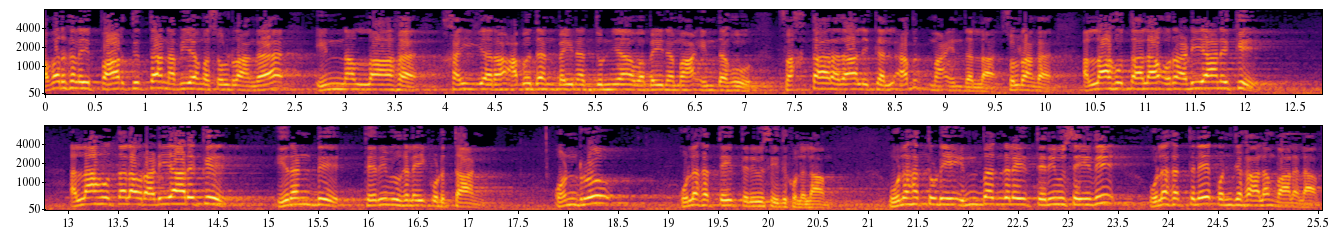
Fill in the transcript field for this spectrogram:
அவர்களை பார்த்துத்தான் நபி அவங்க சொல்றாங்க இன்னல்லாஹ ஹய்யர அபுதன் பைன துன்யா வ பைனமா இந்தஹு ஃபக்தார தாலிகல் அப்த் மா இந்தல்லாஹ் சொல்றாங்க அல்லாஹு தஆலா ஒரு அடியானுக்கு அல்லாஹு தஆலா ஒரு அடியாருக்கு இரண்டு தெரிவுகளை கொடுத்தான். ஒன்று உலகத்தை தெரிவு செய்து கொள்ளலாம். உலகத்துடைய இன்பங்களை தெரிவு செய்து உலகத்திலே கொஞ்ச காலம் வாழலாம்.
